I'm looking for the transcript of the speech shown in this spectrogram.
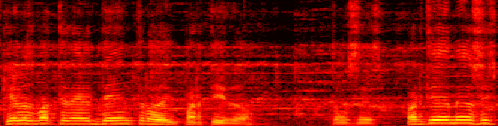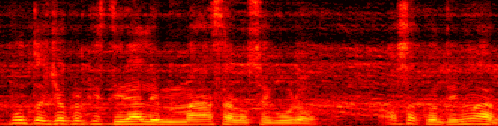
Que los va a tener dentro del partido. Entonces, partido de menos 6 puntos yo creo que es tirarle más a lo seguro. Vamos a continuar.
